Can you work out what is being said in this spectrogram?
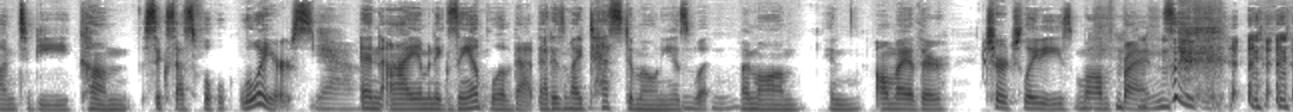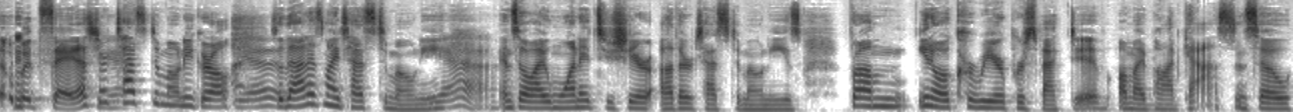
on to become successful lawyers. Yeah. And I am an example of that. That is my testimony is what Mhm. my mom and all my other church ladies, mom friends would say. That's your Yeah. testimony, girl. Yeah. So that is my testimony. Yeah. And so I wanted to share other testimonies from, you know, a career perspective on my podcast. And so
